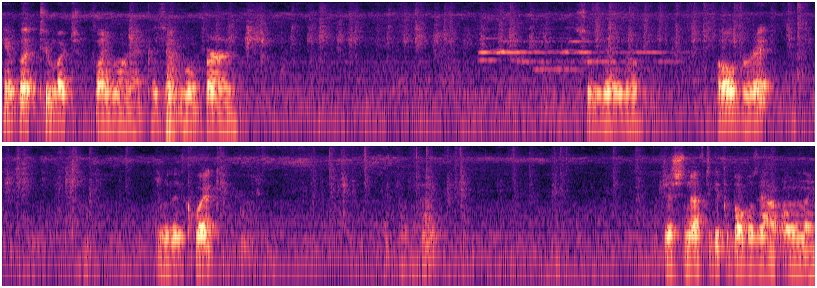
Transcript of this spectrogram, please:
Can't put too much flame on it because it will burn. So we gotta go over it really quick. Okay. Just enough to get the bubbles out only.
